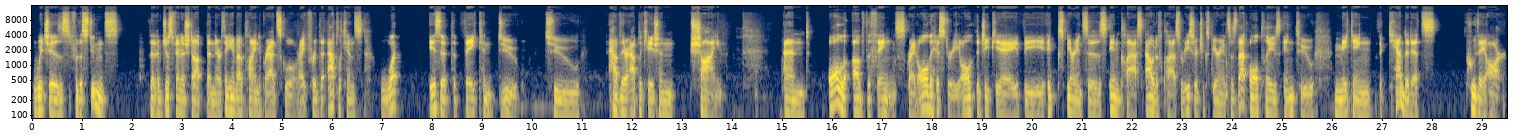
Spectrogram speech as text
which is for the students that have just finished up and they're thinking about applying to grad school, right? For the applicants, what is it that they can do to have their application shine? And all of the things, right? All the history, all the GPA, the experiences in class, out of class, research experiences, that all plays into making the candidates who they are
